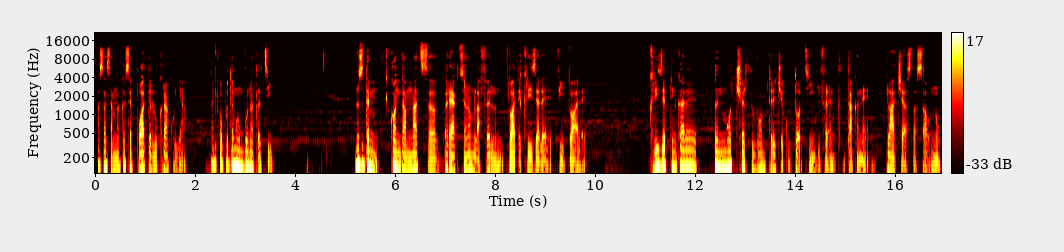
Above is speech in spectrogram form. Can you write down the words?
Asta înseamnă că se poate lucra cu ea. Adică o putem îmbunătăți. Nu suntem condamnați să reacționăm la fel în toate crizele viitoare. Crize prin care în mod cert vom trece cu toți, indiferent dacă ne place asta sau nu.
